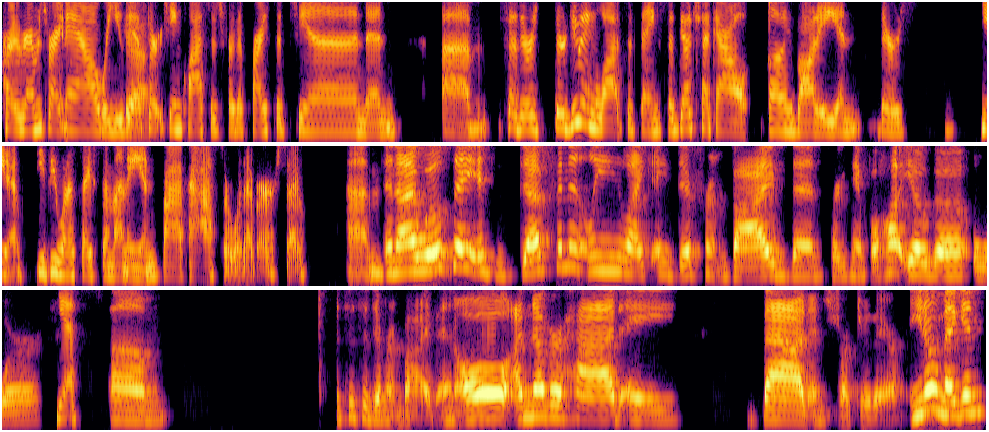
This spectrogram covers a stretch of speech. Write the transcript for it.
programs right now where you Yeah. get 13 classes for the price of 10 and um so there's they're doing lots of things so go check out glowing body and there's you know if you want to save some money and buy a pass or whatever so um And I will say it's definitely like a different vibe than, for example, hot yoga or yes. um it's just a different vibe. And all i've never had a bad instructor there. You know megan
